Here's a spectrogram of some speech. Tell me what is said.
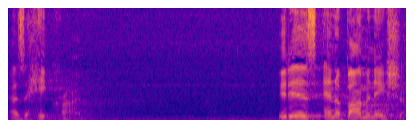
as a hate crime. It is an abomination,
